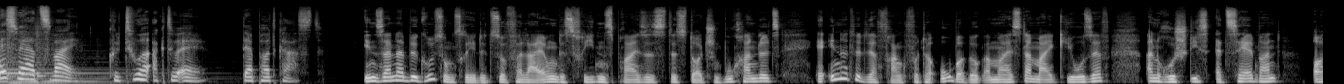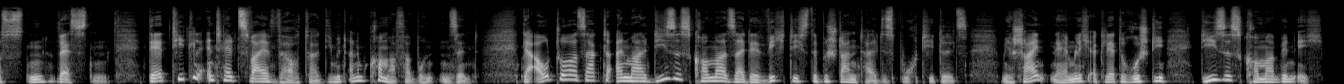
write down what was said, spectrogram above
SWR 2, Kultur aktuell, der Podcast. In seiner Begrüßungsrede zur Verleihung des Friedenspreises des deutschen Buchhandels erinnerte der Frankfurter Oberbürgermeister Mike Josef an Rushdies Erzählband Osten, Westen. Der Titel enthält zwei Wörter, die mit einem Komma verbunden sind. Der Autor sagte einmal, dieses Komma sei der wichtigste Bestandteil des Buchtitels. Mir scheint nämlich, erklärte Rushdie, dieses Komma bin ich.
